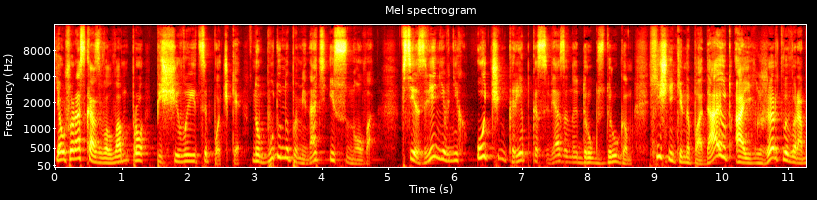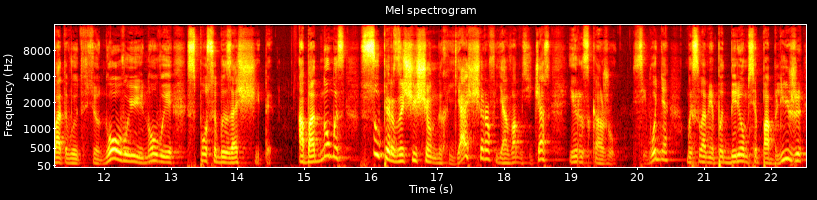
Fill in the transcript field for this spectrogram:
Я уже рассказывал вам про пищевые цепочки, но буду напоминать и снова. Все звенья в них очень крепко связаны друг с другом. Хищники нападают, а их жертвы вырабатывают все новые и новые способы защиты. Об одном из суперзащищенных ящеров я вам сейчас и расскажу. Сегодня мы с вами подберемся поближе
